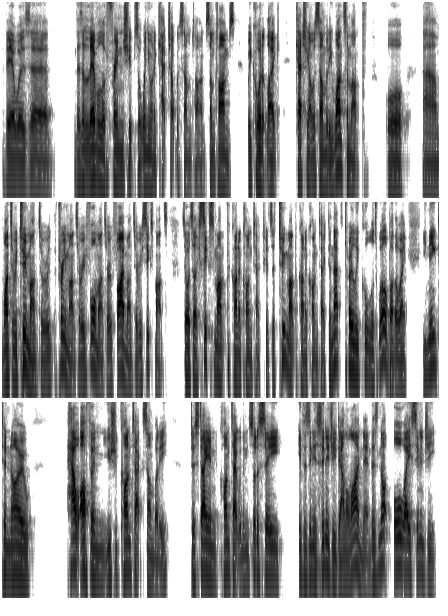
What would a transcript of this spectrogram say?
"There was a there's a level of friendships, or when you want to catch up with. Sometimes, sometimes we call it like catching up with somebody once a month, or uh, once every two months, or three months, or every four months, or every five months, every six months. So it's like six month kind of contact. It's a two month kind of contact, and that's totally cool as well. By the way, you need to know how often you should contact somebody to stay in contact with them, sort of see if there's any synergy down the line there. There's not always synergy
